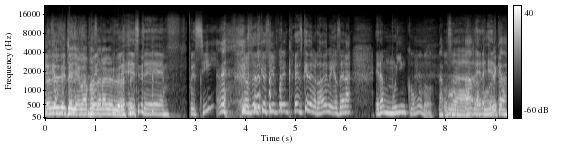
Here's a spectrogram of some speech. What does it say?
No sé si te llegó a pasar algo. Este, pues sí. No sé, es que sí fue, es que de verdad, güey, o sea, era, era muy incómodo. La o pubertad, la era, era, pubertad.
